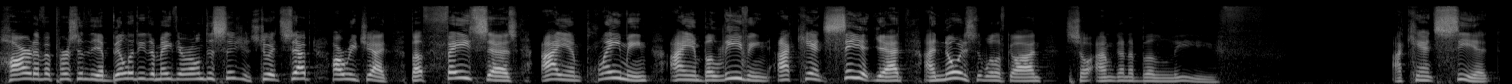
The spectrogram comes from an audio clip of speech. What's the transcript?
heart of a person the ability to make their own decisions, to accept or reject. But faith says, I am claiming, I am believing. I can't see it yet. I know it is the will of God, so I'm going to believe. I can't see it,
